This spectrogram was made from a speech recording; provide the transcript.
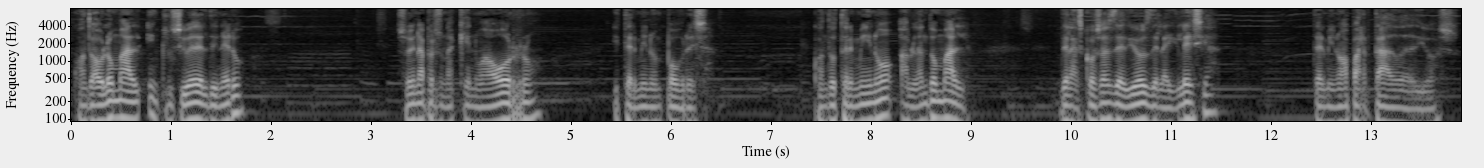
Cuando hablo mal, inclusive del dinero, soy una persona que no ahorro y termino en pobreza. Cuando termino hablando mal de las cosas de Dios, de la iglesia, termino apartado de Dios.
